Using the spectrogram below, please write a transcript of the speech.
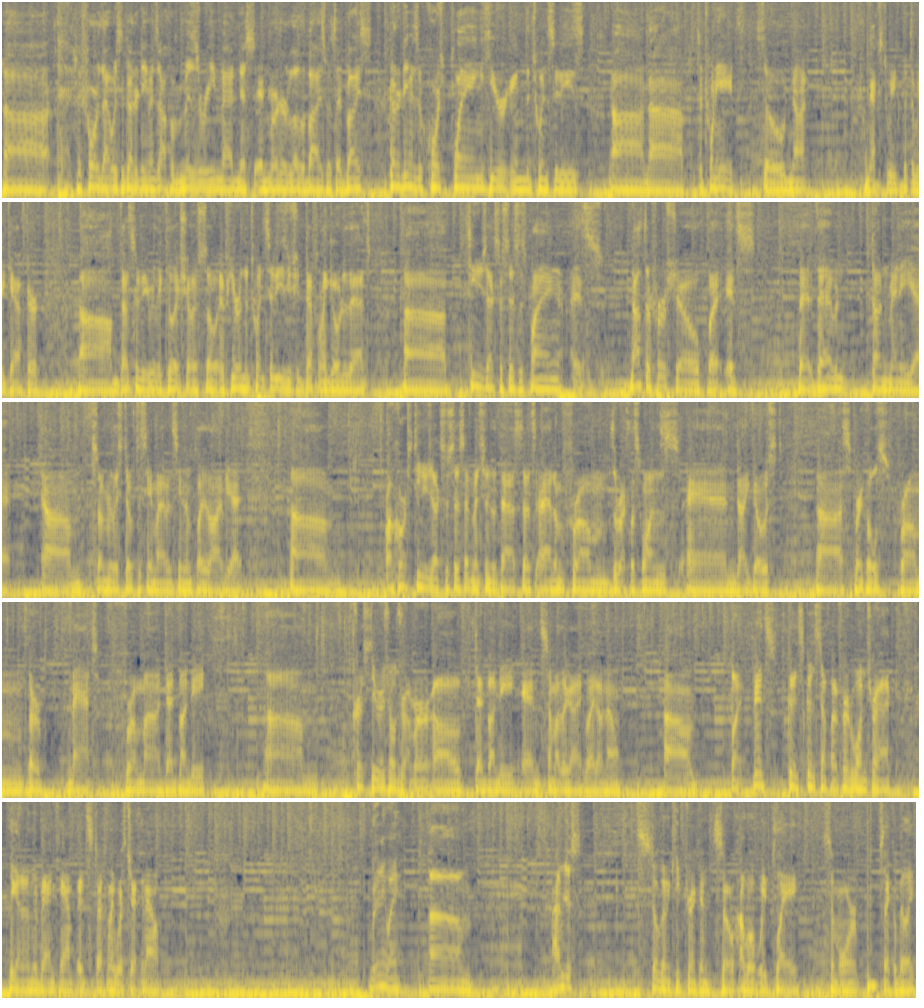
Uh, before that was the Gutter Demons off of Misery, Madness, and Murder Lullabies with Advice. Gutter Demons, of course, playing here in the Twin Cities on uh, the 28th, so not next week, but the week after. Um, that's going to be a really killer show. So if you're in the Twin Cities, you should definitely go to that. Uh, Teenage Exorcist is playing. It's not their first show, but it's they, they haven't done many yet. Um, so I'm really stoked to see them. I haven't seen them play live yet. Um, of course, Teenage Exorcist, I've mentioned in the past, that's Adam from The Reckless Ones and Die Ghost. Uh, Sprinkles from, or Matt from uh, Dead Bundy. Um, Chris, the original drummer of Dead Bundy, and some other guy who I don't know. It's good, it's good stuff. I've heard one track. They got it on their Bandcamp. It's definitely worth checking out. But anyway, um, I'm just still going to keep drinking. So how about we play some more Psychobilly?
